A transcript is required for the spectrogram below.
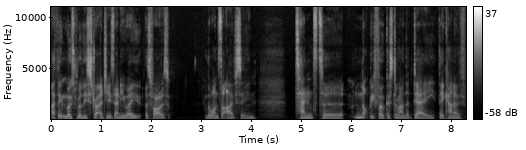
I think most release strategies, anyway, as far as the ones that I've seen, tend to not be focused around a day. They kind of,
